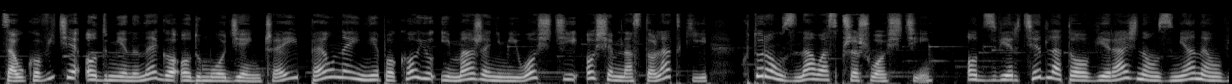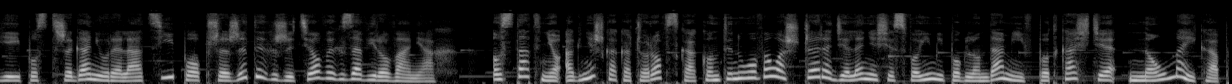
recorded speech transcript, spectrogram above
całkowicie odmiennego od młodzieńczej, pełnej niepokoju i marzeń miłości osiemnastolatki, którą znała z przeszłości. Odzwierciedla to wyraźną zmianę w jej postrzeganiu relacji po przeżytych życiowych zawirowaniach. Ostatnio Agnieszka Kaczorowska kontynuowała szczere dzielenie się swoimi poglądami w podcaście No Makeup,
